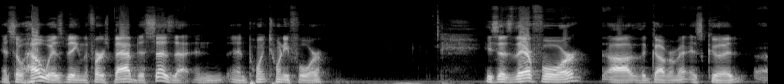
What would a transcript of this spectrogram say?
And so Helwys, being the first Baptist, says that in, in point 24. He says, therefore, uh, the government is good. Uh,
